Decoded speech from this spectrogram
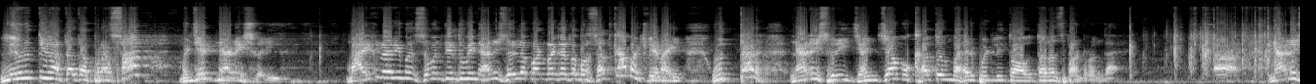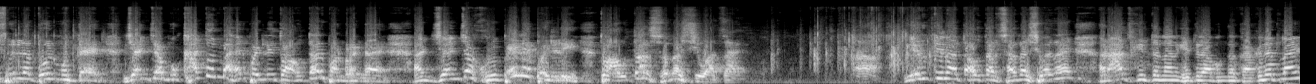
निवृत्तीनाथाचा प्रसाद म्हणजे ज्ञानेश्वरी. ऐकणारी माणसं म्हणतील तुम्ही ज्ञानेश्वरीला पांडुरंगाचा प्रसाद का म्हटले नाही? उत्तर ज्ञानेश्वरी ज्यांच्या मुखातून बाहेर पडली तो अवतारच पांडुरंग आहे. ज्ञानेश्वरीला दोन मुद्दे आहेत ज्यांच्या मुखातून बाहेर पडली तो अवतार पांडुरंग आहे. आणि ज्यांच्या कृपेने पडली तो अवतार सदाशिवाचा आहे. हा, निवृत्तीनाथ अवतार सदाशिवाचा आहे. आणि आज कीर्तनाने घेतलेला अभंग काकड्यातला आहे.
